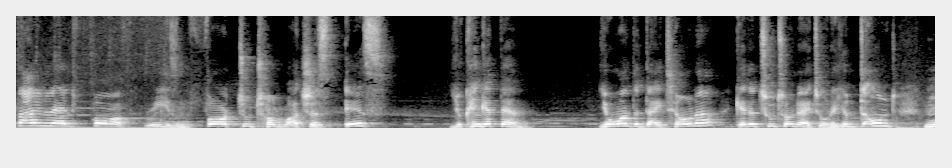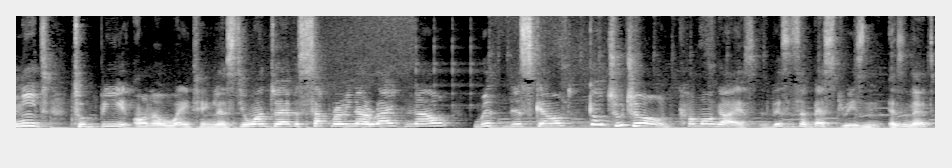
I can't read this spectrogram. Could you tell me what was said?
final and fourth reason for two-tone watches is you can get them you want a Daytona? Get a two-tone Daytona. You don't need to be on a waiting list. You want to have a Submariner right now with discount? Go two-tone. Come on guys, this is the best reason, isn't it?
